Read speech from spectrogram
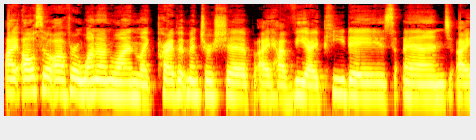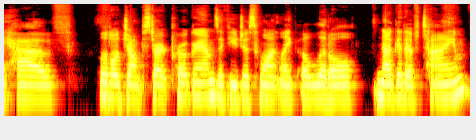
I also offer one on one like private mentorship. I have VIP days and I have little jumpstart programs if you just want like a little nugget of time.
